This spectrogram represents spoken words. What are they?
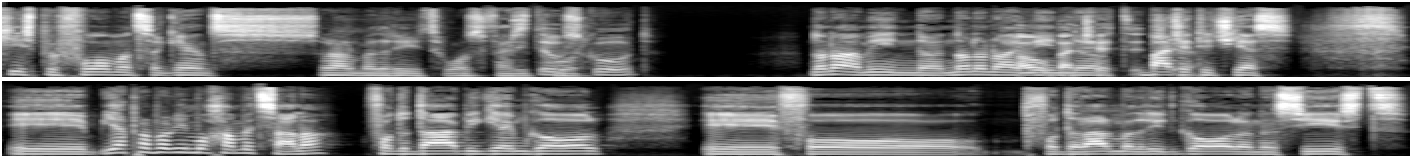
his performance against Real Madrid was very Still poor. scored. No, no, I mean, no, no, no, I Oh, mean, Bajcetic, uh, Bajcetic, yes. Uh, yeah, probably Mohamed Salah for the derby game goal, uh, for for the Real Madrid goal and assist.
